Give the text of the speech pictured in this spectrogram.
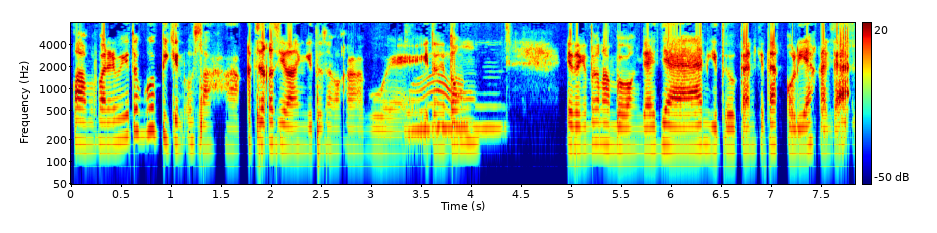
Selama pandemi itu gue bikin usaha kecil-kecilan gitu sama kakak gue. Wow. Hitung-hitung, hitung-hitung nambah uang jajan gitu kan. Kita kuliah kagak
